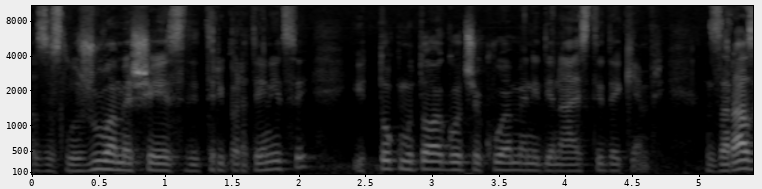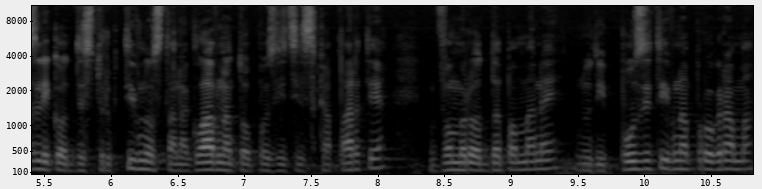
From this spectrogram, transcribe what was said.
заслужуваме 63 пратеници и токму тоа го очекуваме на 11 декември. За разлика од деструктивноста на главната опозицијска партија, ВМРО ДПМН нуди позитивна програма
